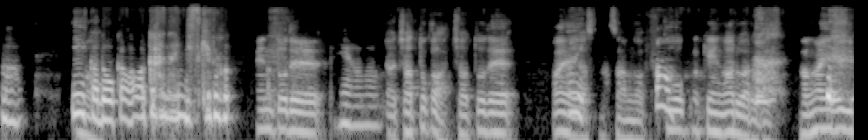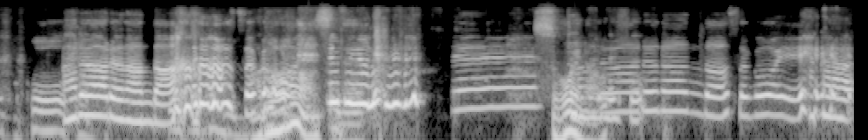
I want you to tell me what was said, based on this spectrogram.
まあいいかどうかは分からないんですけど。コメントで、チャットか、チャットで、あややすなさんが福岡県あるあるで、互いにこう。あるあるなんだ。すごい。ですよね。えー、すごいな。あるなんだ、すごい。だから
